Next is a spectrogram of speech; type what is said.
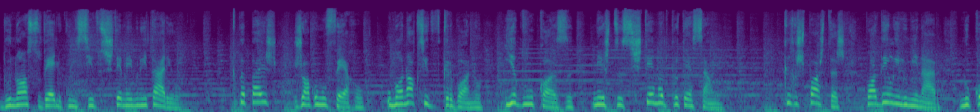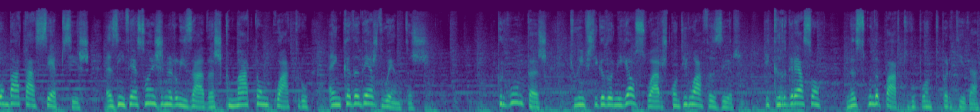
do nosso velho conhecido sistema imunitário. Que papéis jogam o ferro, o monóxido de carbono e a glucose neste sistema de proteção? Que respostas pode ele iluminar no combate à sepsis, as infecções generalizadas que matam 4 em cada 10 doentes? Perguntas que o investigador Miguel Soares continua a fazer e que regressam na segunda parte do ponto de partida.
